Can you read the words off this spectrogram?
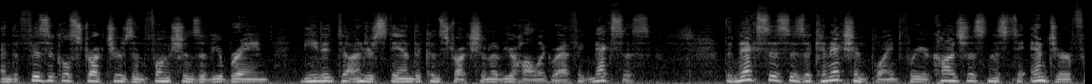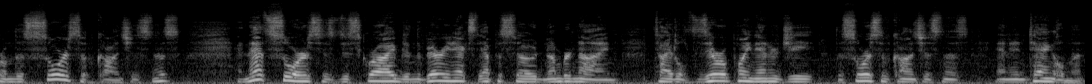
and the physical structures and functions of your brain needed to understand the construction of your holographic nexus. The nexus is a connection point for your consciousness to enter from the source of consciousness, and that source is described in the very next episode, number 9, titled Zero Point Energy, the Source of Consciousness, and Entanglement.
